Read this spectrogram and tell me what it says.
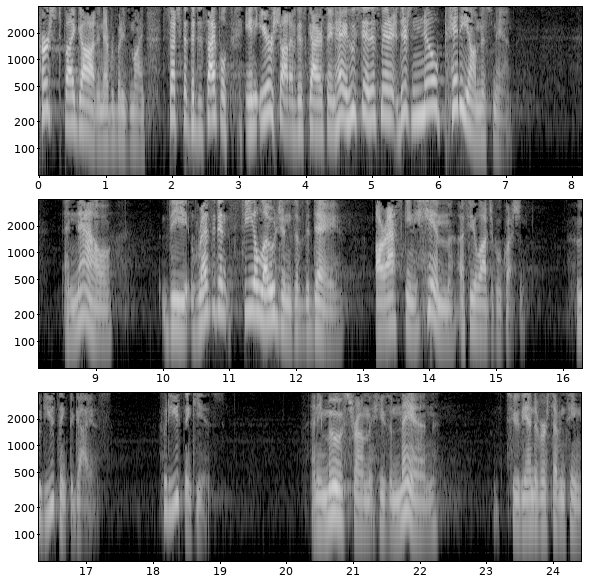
cursed by God in everybody's mind, such that the disciples in earshot of this guy are saying, Hey, who's saying this man? There's no pity on this man. And now, the resident theologians of the day are asking him a theological question Who do you think the guy is? Who do you think he is? And he moves from he's a man to the end of verse 17.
